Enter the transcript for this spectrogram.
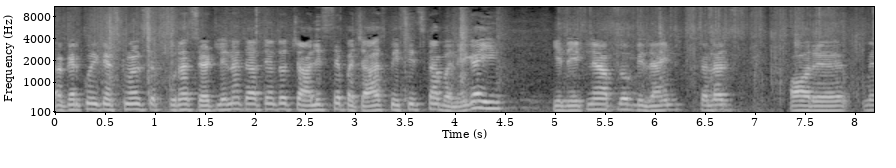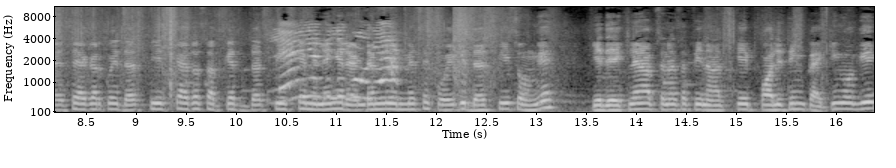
अगर कोई कस्टमर पूरा सेट लेना चाहते हैं तो 40 से 50 पीसेस का बनेगा ये। ये देख लें आप लोग डिज़ाइन कलर और, वैसे अगर कोई 10 पीस का है तो सबके 10 पीस के मिलेंगे। रेंडमली इनमें से कोई भी 10 पीस होंगे। ये देख लें आप, सना सफ़ी नाज की पॉलीथीन पैकिंग होगी।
